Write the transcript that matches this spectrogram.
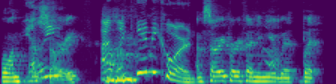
well, I'm, I'm sorry. I like candy corn. I'm sorry for offending you with, but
